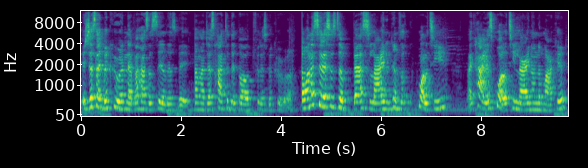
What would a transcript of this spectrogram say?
It's just like Bekura never has a sale this big. And I just had to dip out for this Bekura. I want to say this is the best line in terms of quality like highest quality line on the market.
